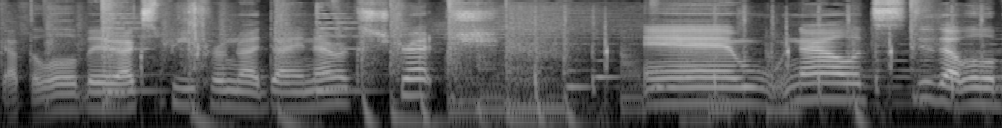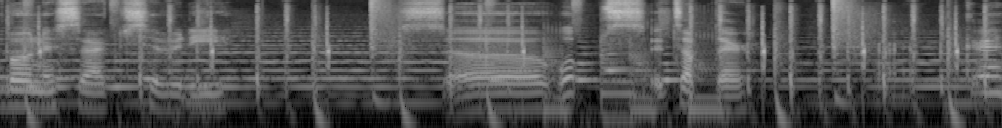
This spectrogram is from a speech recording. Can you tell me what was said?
Got the little bit of XP from that dynamic stretch. And now let's do that little bonus activity. So, whoops, it's up there. Okay.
